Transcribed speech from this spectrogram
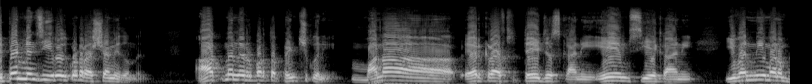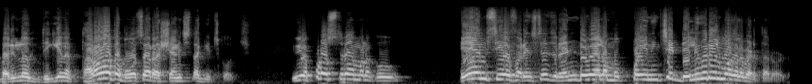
డిపెండెన్సీ ఈరోజు కూడా రష్యా మీద ఉన్నది. ఆత్మనిర్భరత పెంచుకొని మన ఎయిర్ క్రాఫ్ట్ తేజస్ కానీ ఏఎంసీఏ కానీ ఇవన్నీ మనం బరిలో దిగిన తర్వాత బహుశా రష్యా నుంచి తగ్గించుకోవచ్చు. ఇవి ఎప్పుడు వస్తున్నాయి మనకు? ఏఎంసీఏ ఫర్ ఇన్స్టెన్స్ రెండు వేల ముప్పై నుంచి డెలివరీలు మొదలు పెడతారు వాళ్ళు.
